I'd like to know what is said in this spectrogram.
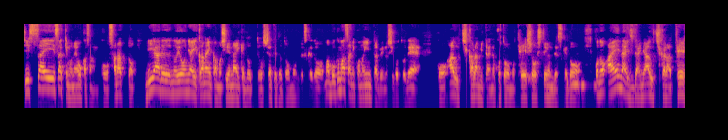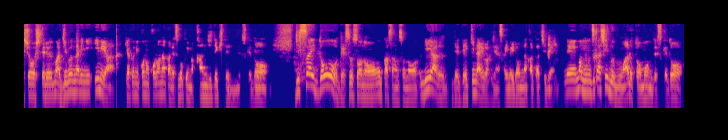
実際さっきもね、岡さん、こうさらっとリアルのようにはいかないかもしれないけどっておっしゃってたと思うんですけど、まあ僕まさにこのインタビューの仕事で、こう、会う力みたいなことをも提唱してるんですけど、この会えない時代に会う力提唱してる、まあ自分なりに意味は逆にこのコロナ禍ですごく今感じてきてるんですけど、実際どうです？その、岡さん、その、リアルでできないわけじゃないですか、今いろんな形で。で、まあ難しい部分もあると思うんですけど、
